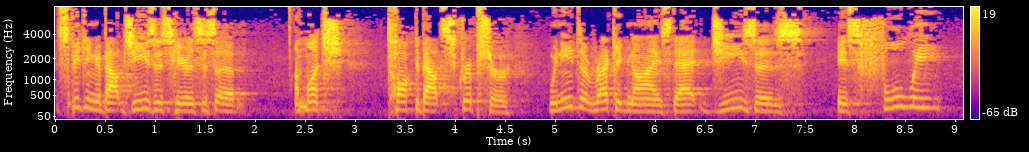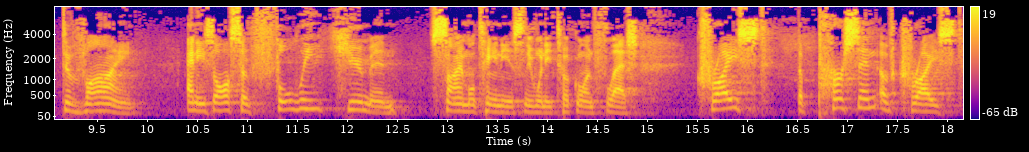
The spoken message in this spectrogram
Speaking about Jesus here, this is a, a much talked about scripture. We need to recognize that Jesus is fully divine and he's also fully human simultaneously when he took on flesh. Christ, the person of Christ,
